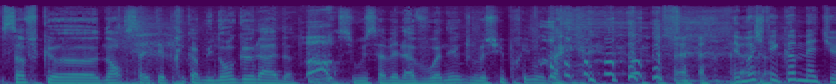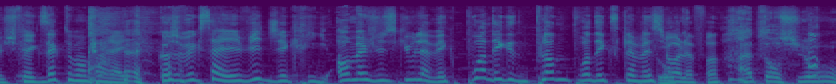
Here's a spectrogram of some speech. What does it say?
sauf que non, ça a été pris comme une engueulade. Alors, si vous savez l'avoiner que je me suis pris. moi, Et moi, je fais comme Mathieu. Je fais exactement pareil. Quand je veux que ça aille vite, j'écris en majuscule avec point d'ex- plein de points d'exclamation à la fin. Attention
